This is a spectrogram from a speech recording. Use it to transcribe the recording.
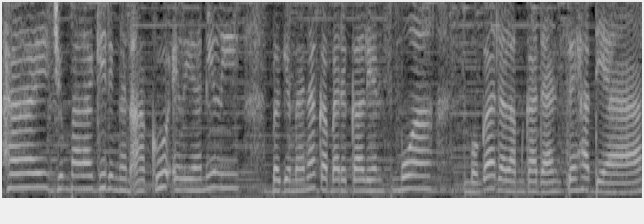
Hai, jumpa lagi dengan aku Elia Nili. Bagaimana kabar kalian semua? Semoga dalam keadaan sehat ya.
